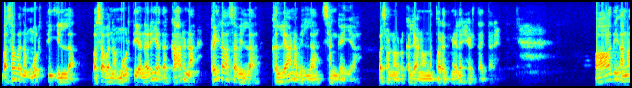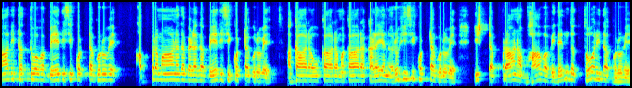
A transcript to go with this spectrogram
ಬಸವನ ಮೂರ್ತಿ ಇಲ್ಲ. ಬಸವನ ಮೂರ್ತಿಯ ನರಿಯದ ಕಾರಣ ಕೈಲಾಸವಿಲ್ಲ, ಕಲ್ಯಾಣವಿಲ್ಲ ಸಂಗಯ್ಯ. ಬಸವಣ್ಣವರು ಕಲ್ಯಾಣವನ್ನು ತೊರೆದ ಮೇಲೆ ಹೇಳ್ತಾ ಇದ್ದಾರೆ. ಆದಿ ಅನಾದಿ ತತ್ವವ ಭೇದಿಸಿಕೊಟ್ಟ ಗುರುವೆ, ಅಪ್ರಮಾಣದ ಬೆಳಗ ಭೇದಿಸಿಕೊಟ್ಟ ಗುರುವೆ, ಅಕಾರ ಉಕಾರ ಮಕಾರ ಕಳೆಯನರುಹಿಸಿಕೊಟ್ಟ ಗುರುವೆ, ಇಷ್ಟ ಪ್ರಾಣ ಭಾವವಿದೆಂದು ತೋರಿದ ಗುರುವೆ,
